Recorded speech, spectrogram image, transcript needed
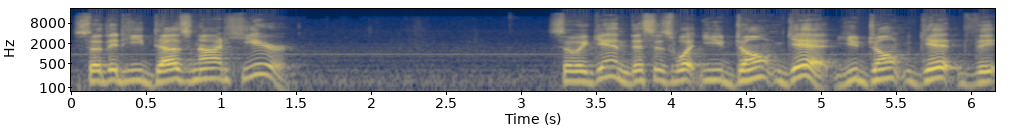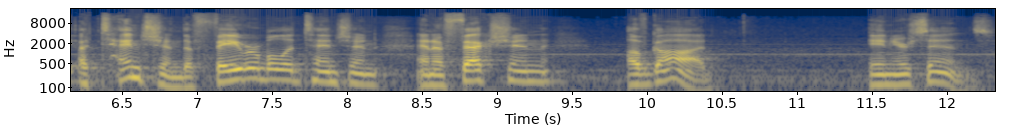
so that he does not hear. So, again, this is what you don't get. You don't get the attention, the favorable attention and affection of God in your sins.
